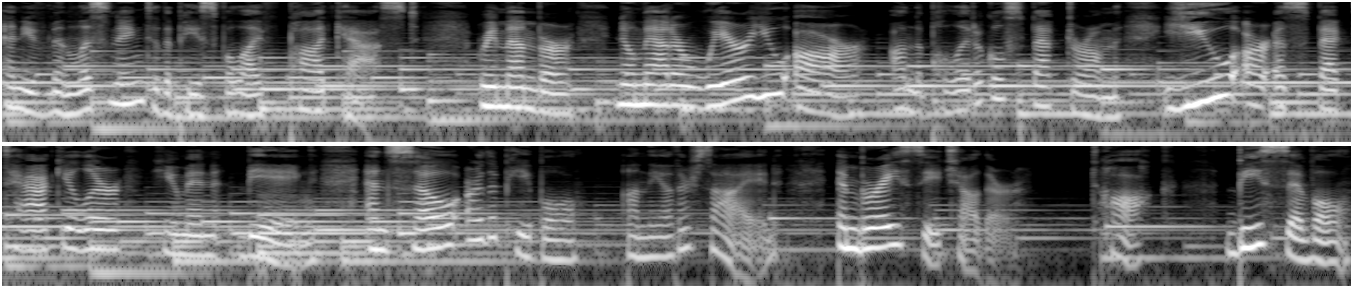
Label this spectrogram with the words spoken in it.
and you've been listening to the Peaceful Life podcast. Remember, no matter where you are on the political spectrum, you are a spectacular human being, and so are the people on the other side. Embrace each other, talk, be civil,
